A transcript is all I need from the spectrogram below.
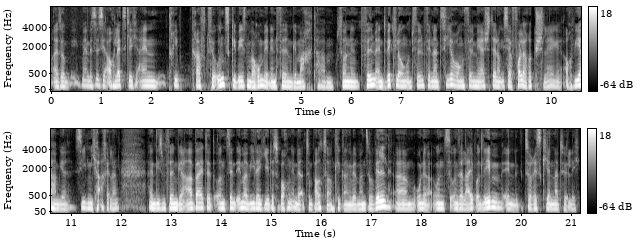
also ich meine, das ist ja auch letztlich ein Triebkraft für uns gewesen, warum wir den Film gemacht haben. So eine Filmentwicklung und Filmfinanzierung, Filmherstellung ist ja voller Rückschläge. Auch wir haben ja sieben Jahre lang an diesem Film gearbeitet und sind immer wieder jedes Wochenende zum Bauzaun gegangen, wenn man so will, ähm, ohne uns unser Leib und Leben in, zu riskieren natürlich.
